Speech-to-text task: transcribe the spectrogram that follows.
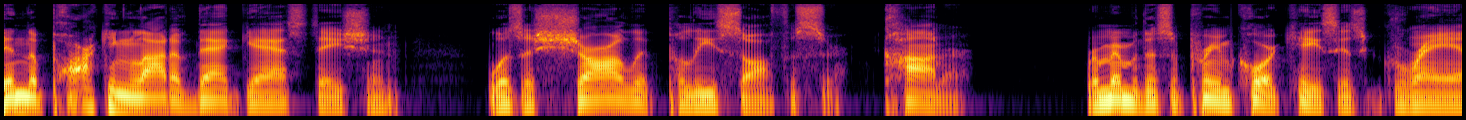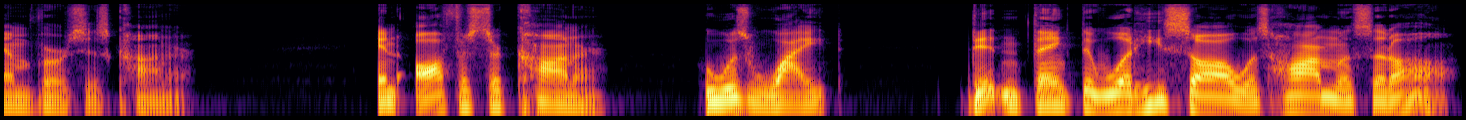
in the parking lot of that gas station was a Charlotte police officer, Connor. Remember, the Supreme Court case is Graham versus Connor. And Officer Connor, who was white, didn't think that what he saw was harmless at all.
